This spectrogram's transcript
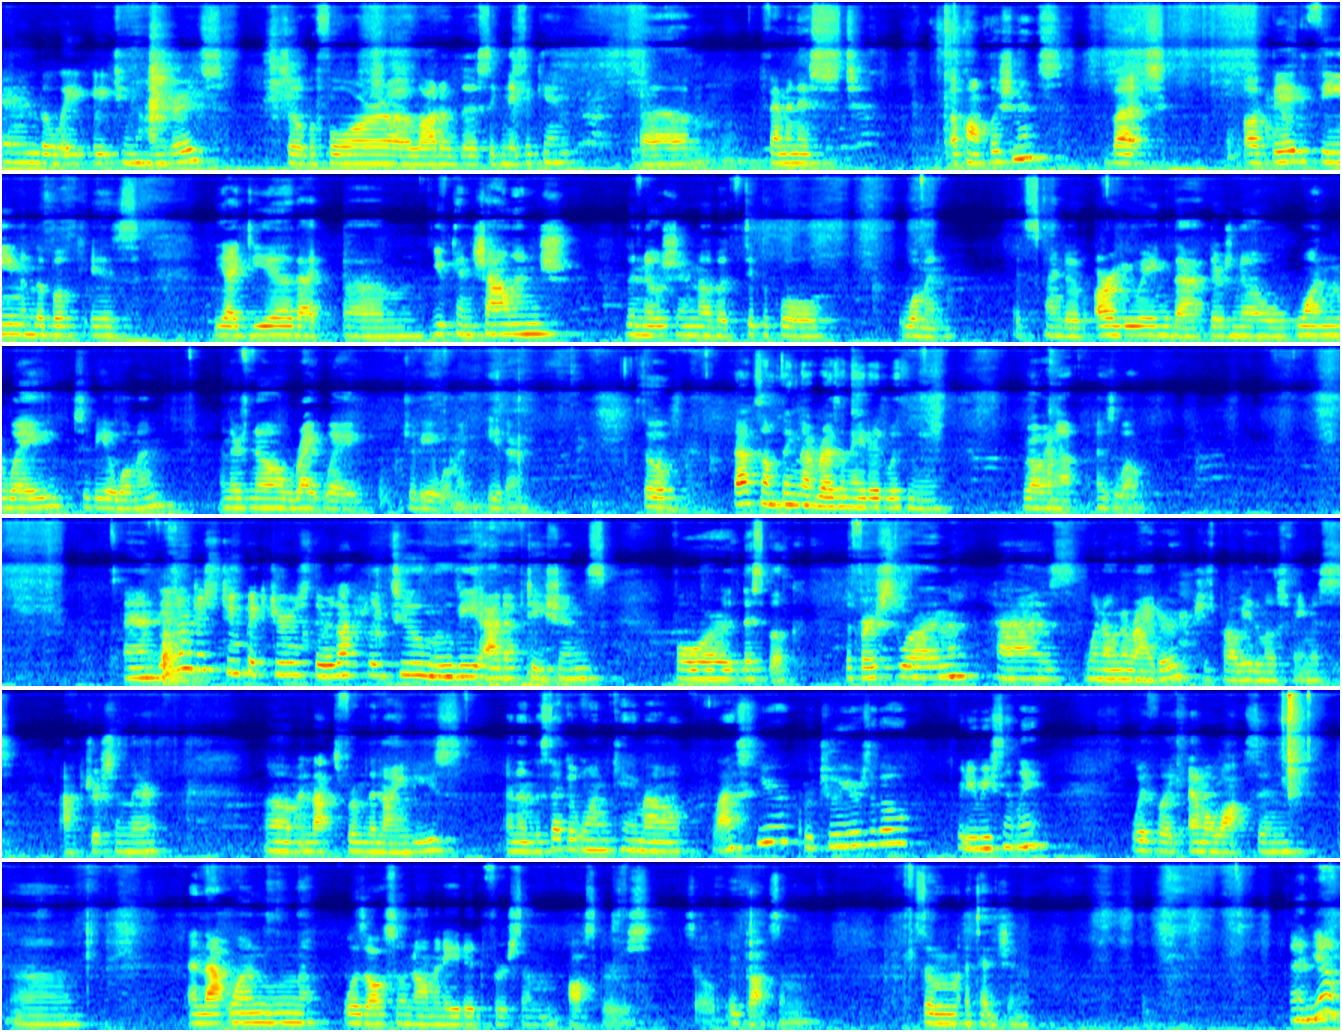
in the late 1800s, so before a lot of the significant um, feminist accomplishments. But a big theme in the book is the idea that um, you can challenge the notion of a typical woman. It's kind of arguing that there's no one way to be a woman, and there's no right way to be a woman either. So that's something that resonated with me growing up as well. And these are just two pictures. There's actually two movie adaptations for this book. The first one has Winona Ryder. She's probably the most famous actress in there. Um, and that's from the 90s. And then the second one came out last year or two years ago, pretty recently, with like Emma Watson. Uh, and that one was also nominated for some Oscars, so it got some some attention. And yeah,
